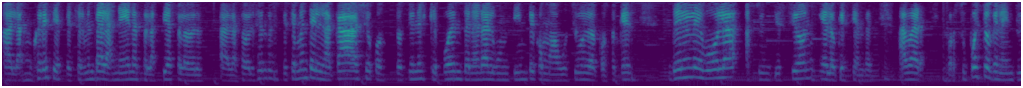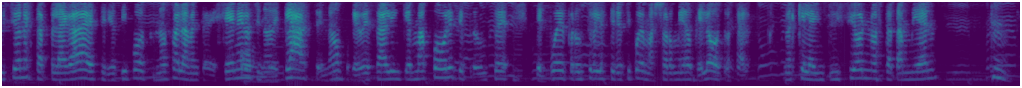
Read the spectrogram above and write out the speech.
a las mujeres y especialmente a las nenas, a las los- a las adolescentes, especialmente en la calle o con situaciones que pueden tener algún tinte como abusivo de acoso, que es denle bola a su intuición y a lo que sienten. A ver, por supuesto que la intuición está plagada de estereotipos no solamente de género, sino de clase, ¿no? Porque ves a alguien que es más pobre y te produce, te puede producir el estereotipo de mayor miedo que el otro. O sea, no es que la intuición no está tan bien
